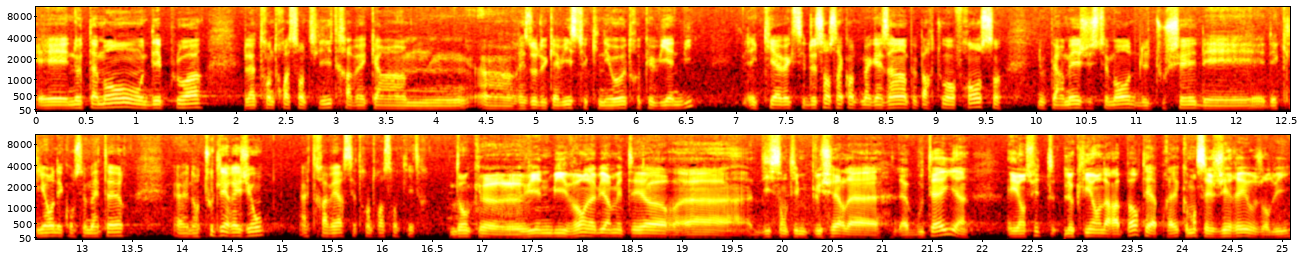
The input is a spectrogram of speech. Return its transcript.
Et notamment, on déploie la 33 centilitres avec un, réseau de cavistes qui n'est autre que VNB et qui, avec ses 250 magasins un peu partout en France, nous permet justement de toucher des, clients, des consommateurs euh, dans toutes les régions à travers ces 33 centilitres. Donc euh, VNB vend la bière Météor à 10 centimes plus cher la, bouteille. Et ensuite le client la rapporte et après, comment c'est géré aujourd'hui?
